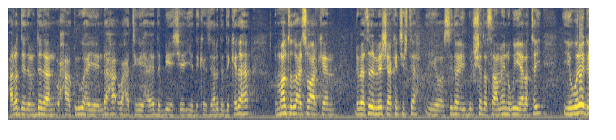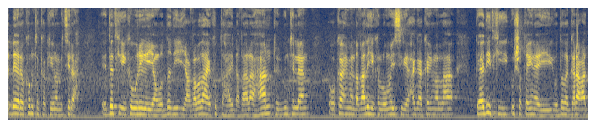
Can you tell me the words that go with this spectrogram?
xaaladeeda muddadan waxaa lagu hayay indhaha waxaa tegay hay'adda b h a iyo wasaaradda dekedaha. Dhammaantood waxay soo arkeen dhibaatada meesha ka jirta iyo sida ay bulshada saameyn ugu yeelatay iyo wareega ee kontonka kilomitir ah ee dadkii ay ka wareegayaan waddadii iyo caqabadaha ay ku tahay dhaqaale ahaan reer puntland oo ka iman dhaqaalihii kalluumaysiga ee xaggaa ka iman lahaa gaadiidkii u shaqaynayay waddada garacad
